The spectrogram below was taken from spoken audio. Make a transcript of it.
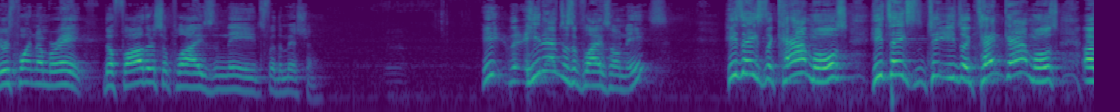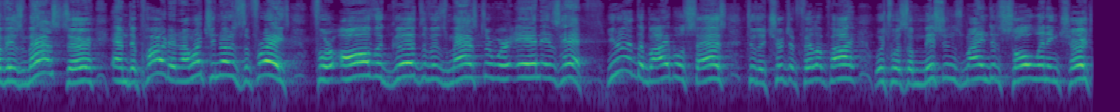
Here's point number eight the father supplies the needs for the mission. He, he didn't have to supply his own needs. He takes the camels, he takes he took 10 camels of his master and departed. And I want you to notice the phrase, for all the goods of his master were in his hand. You know what the Bible says to the church of Philippi, which was a missions minded, soul winning church,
